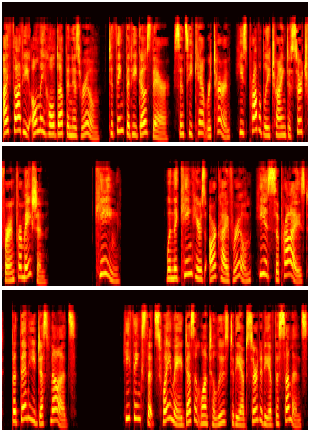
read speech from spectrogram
I thought he only holed up in his room, to think that he goes there, since he can't return, he's probably trying to search for information. King. When the king hears archive room, he is surprised, but then he just nods. He thinks that Suimei doesn't want to lose to the absurdity of the summons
